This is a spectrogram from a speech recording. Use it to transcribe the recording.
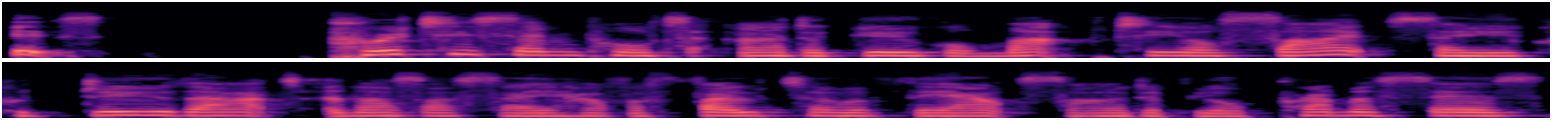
It's pretty simple to add a Google map to your site. So you could do that. And as I say, have a photo of the outside of your premises.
